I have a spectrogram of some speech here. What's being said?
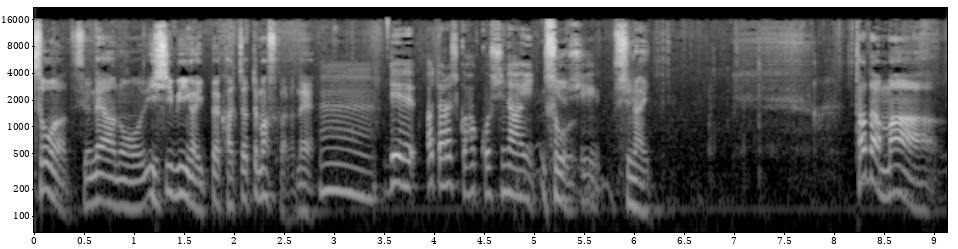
そうなんですよね、あの ECB がいっぱい買っちゃってますからね。うん、で、新しく発行しないそうしない。ただまあ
